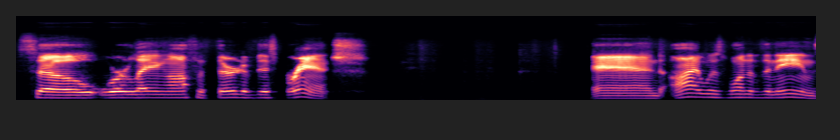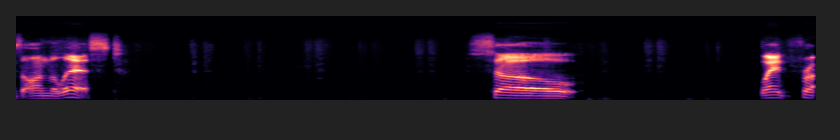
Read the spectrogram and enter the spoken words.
so we're laying off a third of this branch." And I was one of the names on the list. So went from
